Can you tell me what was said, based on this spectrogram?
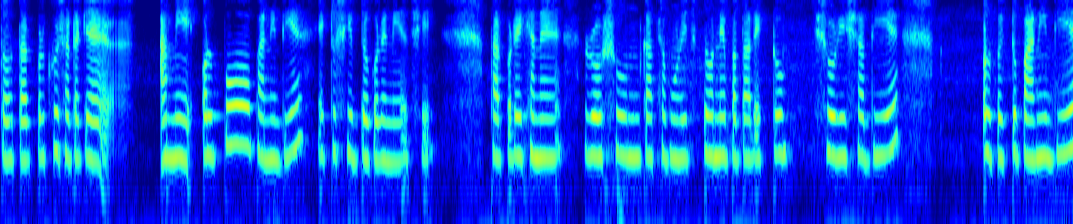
তো তারপর খোসাটাকে আমি অল্প পানি দিয়ে একটু সিদ্ধ করে নিয়েছি। তারপরে এখানে রসুন, কাঁচামরিচ, ধনে পাতার একটু সরিষা দিয়ে অল্প একটু পানি দিয়ে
